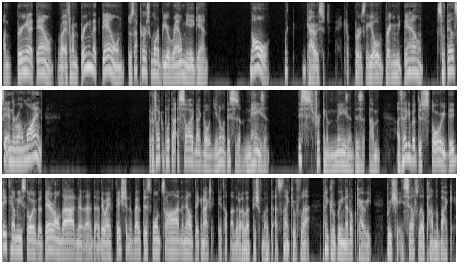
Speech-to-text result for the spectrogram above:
I'm bringing it down, right? If I'm bringing it down, does that person want to be around me again? No. Like, Gary's such a negative person. He's always bringing me down. So they'll sit in their own mind. But if I can put that aside and I go, you know what, this is amazing. This is freaking amazing. This is happening. I'll tell you about this story. They, they tell me a story about their own dad and uh, they went fishing about this one time. And now I'm thinking, actually, it's time that I went fishing with dad. So thank you for that. Thank you for bringing that up, Gary. Appreciate yourself. A little pat on the back.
